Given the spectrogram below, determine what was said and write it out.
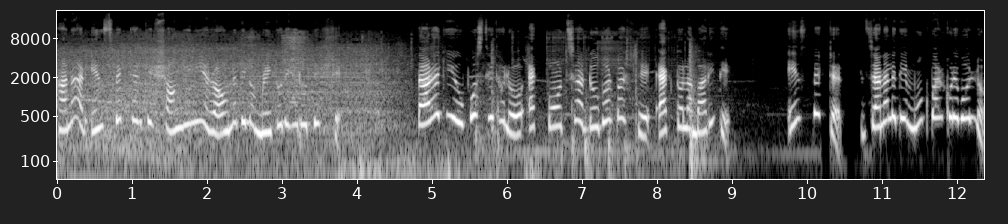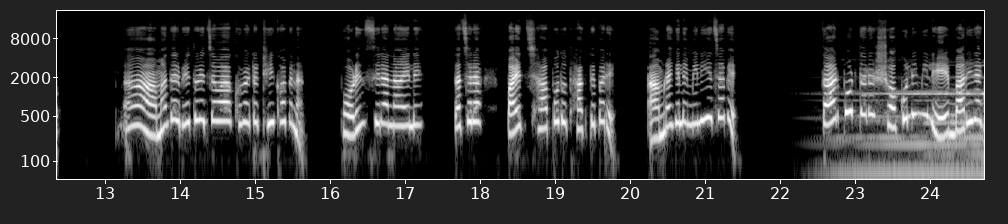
থানার ইন্সপেক্টরকে সঙ্গে নিয়ে রওনা দিল মৃতদেহের উদ্দেশ্যে। তারা গিয়ে উপস্থিত হলো এক পচা ডোবার পাশে একতলা বাড়িতে। ইন্সপেক্টর জানালে দিয়ে মুখ বার করে বলল "আ, আমাদের ভেতরে যাওয়া খুব একটা ঠিক হবে না। ফরেন্সিরা না এলে তাছাড়া পায়ের ছাপও তো থাকতে পারে। আমরা গেলে মিলিয়ে যাবে। তারপর তারা সকলে মিলে বাড়ির এক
